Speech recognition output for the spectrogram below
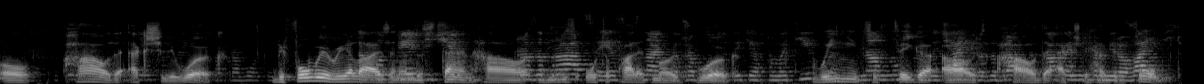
of how they actually work. Before we realize and understand how these autopilot modes work, we need to figure out how they actually have been formed.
